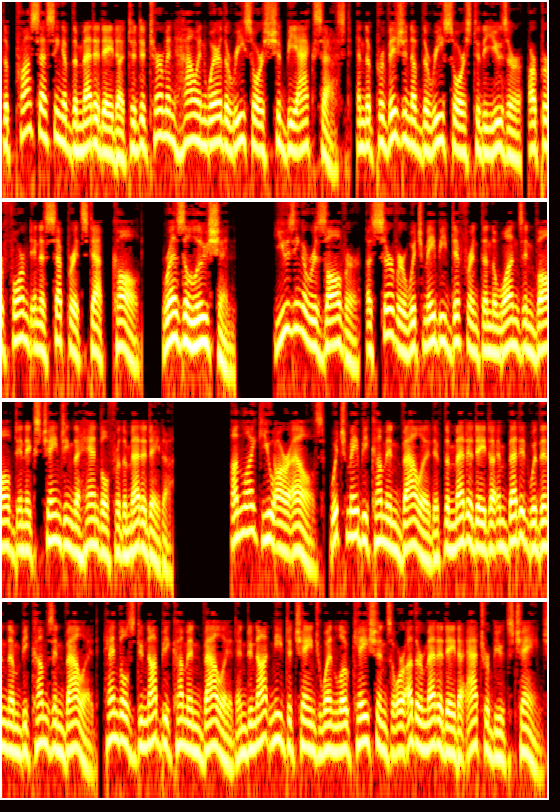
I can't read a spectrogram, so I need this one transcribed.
The processing of the metadata to determine how and where the resource should be accessed, and the provision of the resource to the user, are performed in a separate step, called resolution, using a resolver, a server which may be different than the ones involved in exchanging the handle for the metadata. Unlike URLs, which may become invalid if the metadata embedded within them becomes invalid, handles do not become invalid and do not need to change when locations or other metadata attributes change.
